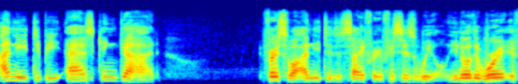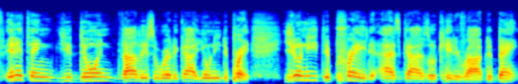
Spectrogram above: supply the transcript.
I need to be asking God First of all, I need to decipher if it's His will. You know, the word, if anything you're doing violates the word of God, you don't need to pray. You don't need to pray to ask God it's okay to rob the bank.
